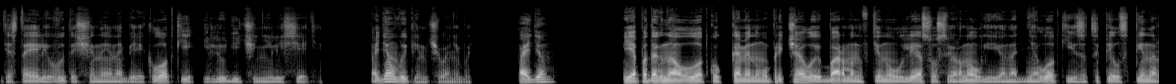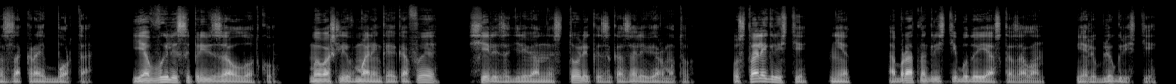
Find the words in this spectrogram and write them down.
где стояли вытащенные на берег лодки, и люди чинили сети. Пойдем выпьем чего-нибудь. Пойдем. Я подогнал лодку к каменному причалу, и бармен втянул лесу, свернул ее на дне лодки и зацепил спиннер за край борта. Я вылез и привязал лодку. Мы вошли в маленькое кафе, сели за деревянный столик и заказали вермуту. «Устали грести?» «Нет. Обратно грести буду я», — сказал он. Я люблю грести.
